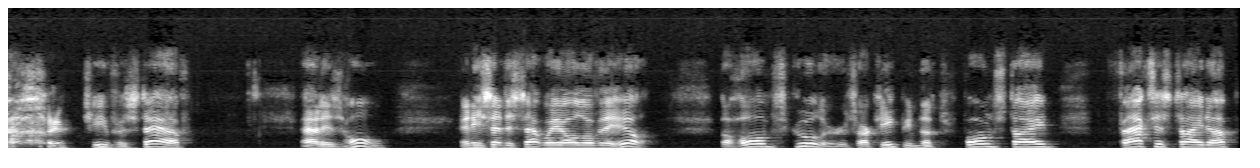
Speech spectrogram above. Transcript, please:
chief of staff at his home, and he said it's that way all over the hill. The homeschoolers are keeping the phones tied, faxes tied up.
